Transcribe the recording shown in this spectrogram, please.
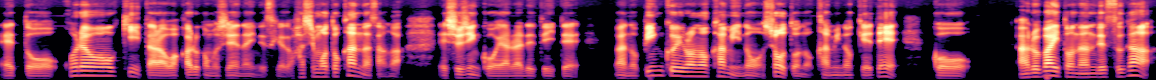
えっと、これを聞いたらわかるかもしれないんですけど、橋本環奈さんが主人公をやられていて、あの、ピンク色の髪の、ショートの髪の毛で、こう、アルバイトなんですが、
